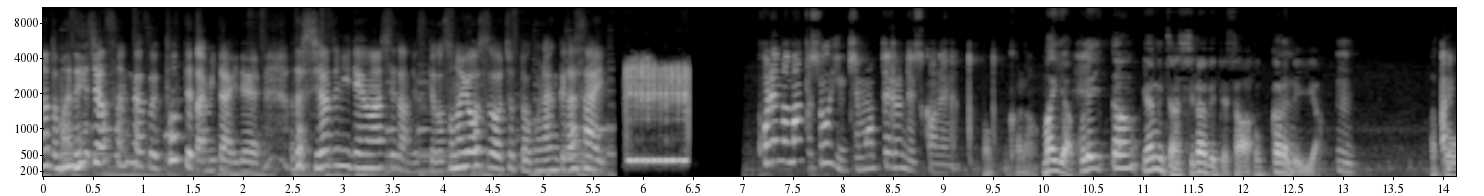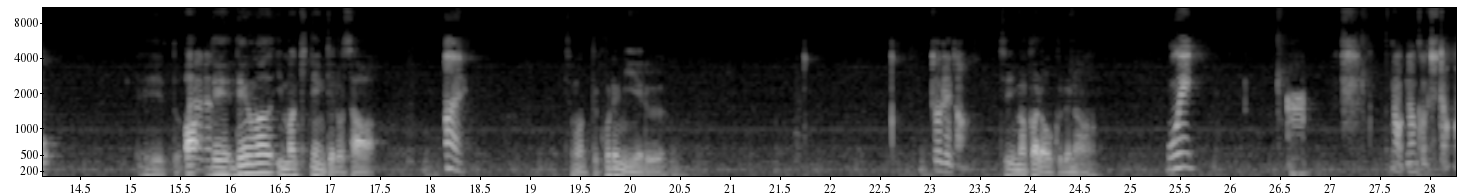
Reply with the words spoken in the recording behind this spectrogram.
なんとマネージャーさんがそれ取ってたみたいで私知らずに電話してたんですけどその様子をちょっとご覧ください。これのなんか商品決まってるんですかね？わからん。まあいいや、これ一旦、やみちゃん調べてさ、こっからでいいや。うん。ああれ？と、えっ、と、あれ？あ、で、電話今来てんけどさ、はい。ちょっと待って、これ見える？どれだ？ちょ、今から送るな。おい。あなんか来た。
